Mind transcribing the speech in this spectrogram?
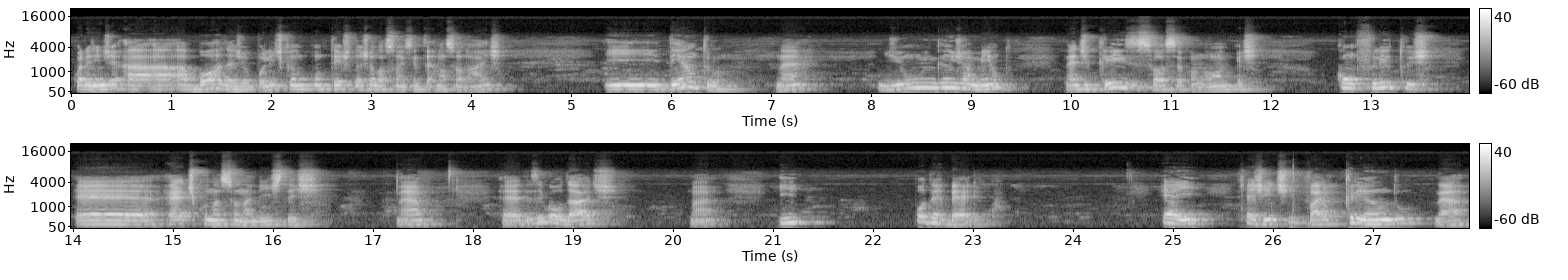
quando a gente aborda a geopolítica no contexto das relações internacionais e dentro né, de um engajamento né, de crises socioeconômicas, conflitos é, ético-nacionalistas, né, é, desigualdade né, e poder bélico. É aí que a gente vai criando né,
